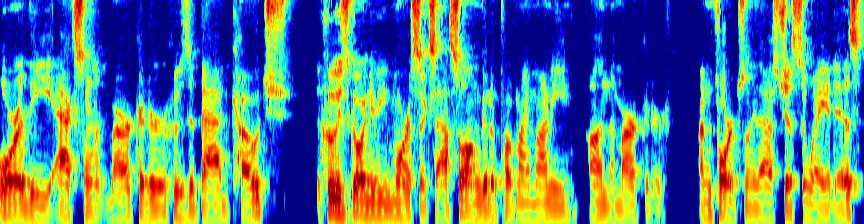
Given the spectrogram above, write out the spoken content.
or the excellent marketer who's a bad coach, who's going to be more successful? I'm going to put my money on the marketer. Unfortunately, that's just the way it is.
